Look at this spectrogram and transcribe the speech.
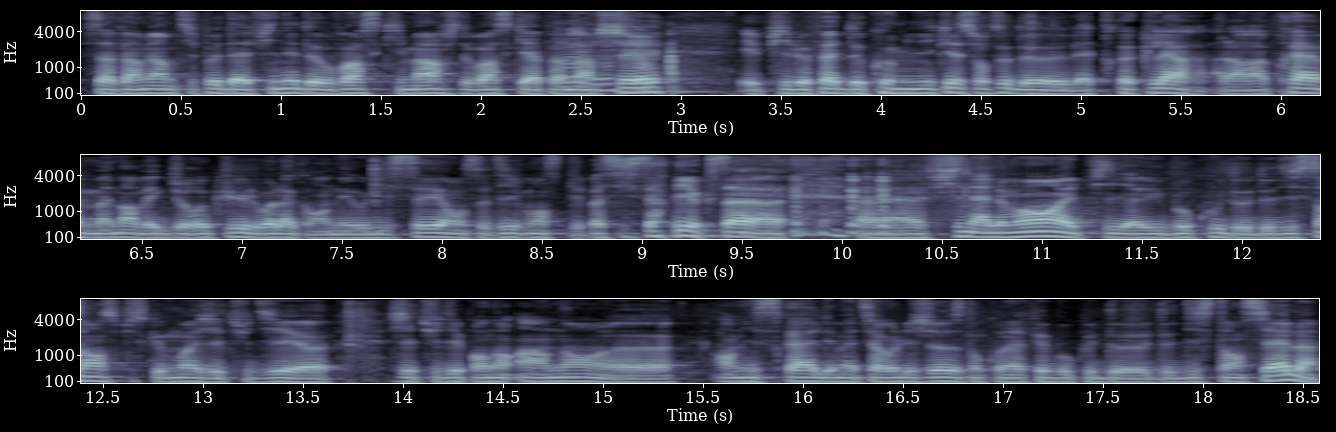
ça permet un petit peu d'affiner, de voir ce qui marche, de voir ce qui n'a pas marché. Et puis le fait de communiquer, surtout d'être clair. Alors après, maintenant, avec du recul, voilà, quand on est au lycée, on se dit, bon, c'était pas si sérieux que ça euh, euh, finalement. Et puis il y a eu beaucoup de, de distance, puisque moi, j'ai étudié, euh, étudié pendant un an euh, en Israël des matières religieuses, donc on a fait beaucoup de, de distanciel.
